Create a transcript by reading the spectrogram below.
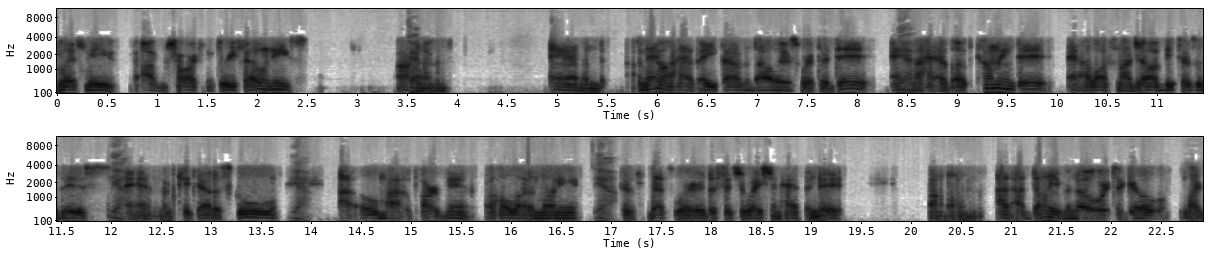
left me. I'm charged with three felonies. Okay. Um, and now I have eight thousand dollars worth of debt, and Yeah. I have upcoming debt, and I lost my job because of this, Yeah. and I'm kicked out of school. Yeah. I owe my apartment a whole lot of money Yeah. because that's where the situation happened at. Um, I, I don't even know where to go, like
